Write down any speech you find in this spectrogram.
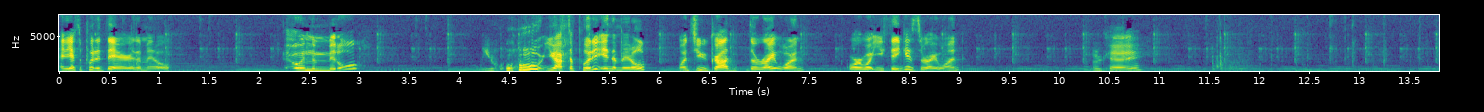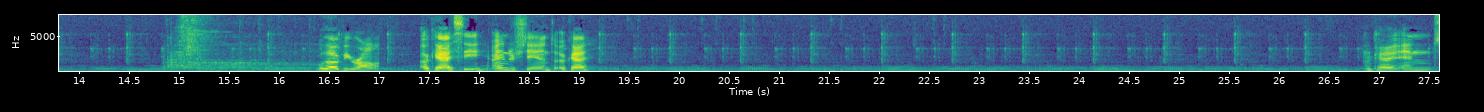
And you have to put it there in the middle. Oh, in the middle? Ooh, you have to put it in the middle once you got the right one, or what you think is the right one. Okay. Well, that would be wrong. Okay, I see. I understand. Okay. Okay, and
